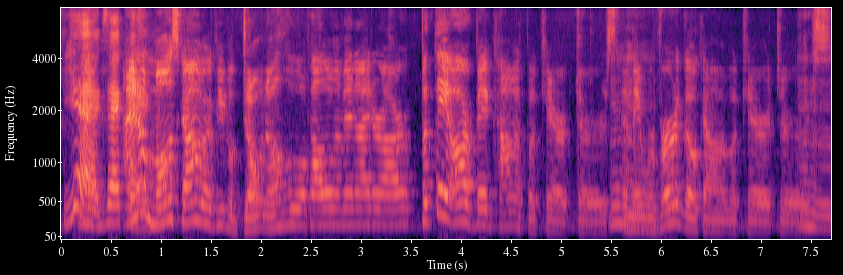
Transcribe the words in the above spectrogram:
yeah, Like, exactly. i know most comic book people don't know who apollo and midnighter are but they are big comic book characters and Mm-hmm. they were vertigo comic book characters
